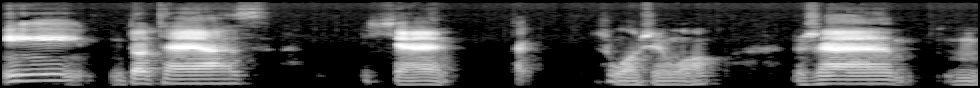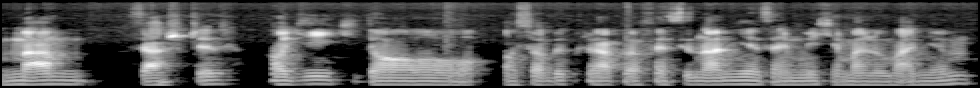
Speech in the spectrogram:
I do teraz się tak złożyło, że mam zaszczyt chodzić do osoby, która profesjonalnie zajmuje się malowaniem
